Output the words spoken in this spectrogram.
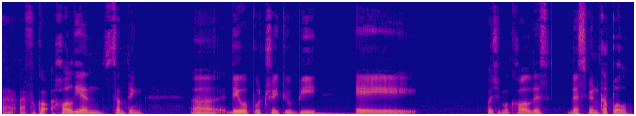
I, I forgot Holly and something uh, they were portrayed to be a what you call this lesbian couple.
